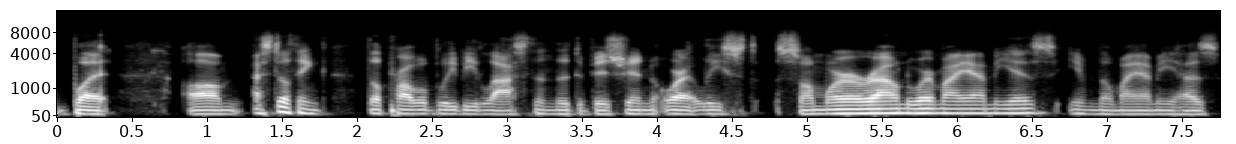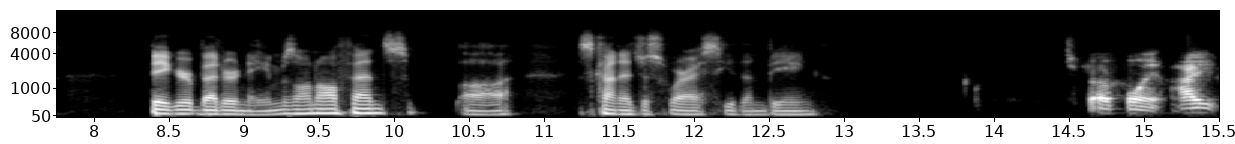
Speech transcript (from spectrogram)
But um, I still think they'll probably be last in the division or at least somewhere around where Miami is, even though Miami has bigger, better names on offense. Uh, it's kind of just where I see them being. Fair point. I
